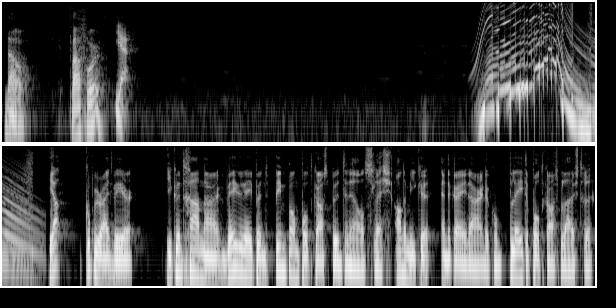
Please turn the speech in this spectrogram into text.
Nou, klaar voor? Ja. Ja, copyright weer. Je kunt gaan naar www.pimpampodcast.nl slash Annemieke en dan kan je daar de complete podcast beluisteren.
